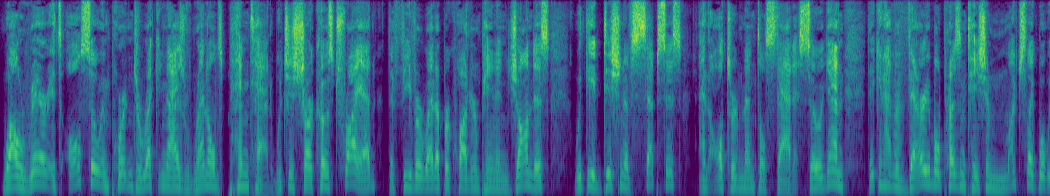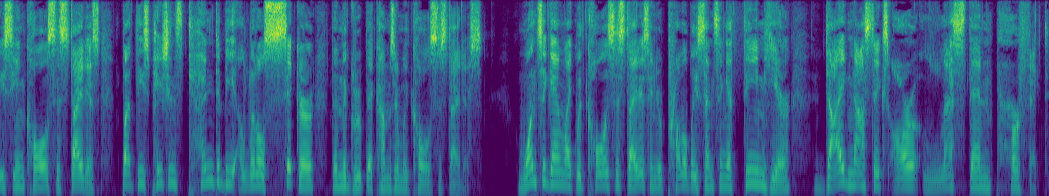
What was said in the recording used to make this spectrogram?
While rare, it's also important to recognize Reynolds pentad, which is Charcot's triad, the fever, right upper quadrant pain, and jaundice, with the addition of sepsis and altered mental status. So again, they can have a variable presentation, much like what we see in cholecystitis, but these patients tend to be a little sicker than the group that comes in with cholecystitis. Once again, like with cholecystitis, and you're probably sensing a theme here, diagnostics are less than perfect.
